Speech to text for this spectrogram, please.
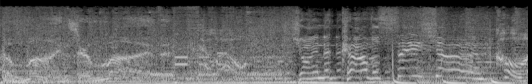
The lines are live. Hello. Join the conversation. Call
